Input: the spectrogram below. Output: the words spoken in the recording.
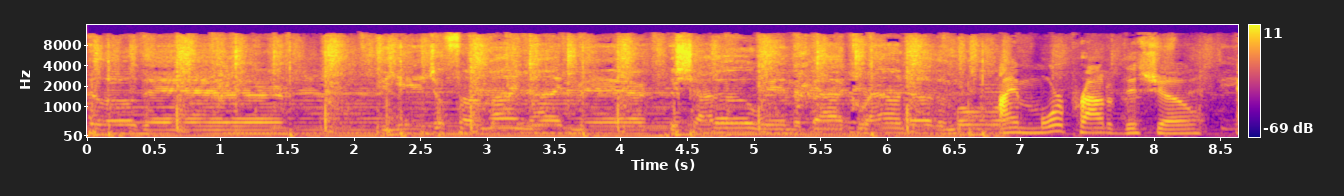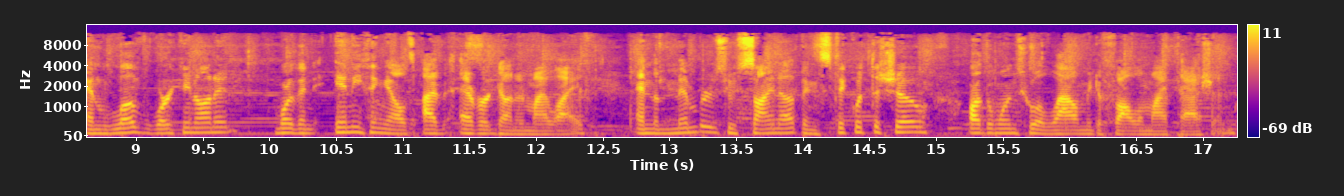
Hello there, the angel from my nightmare, the shadow in the background of the moon. I am more proud of this show and love working on it more than anything else I've ever done in my life. and the members who sign up and stick with the show are the ones who allow me to follow my passion.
